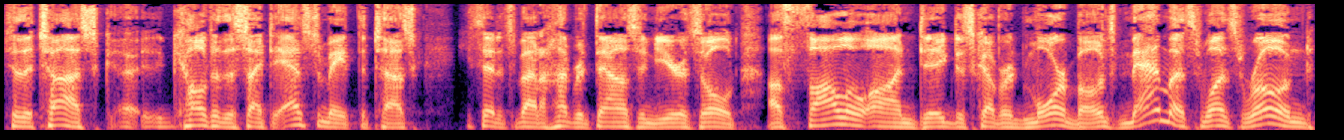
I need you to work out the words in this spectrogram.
to the tusk, uh, called to the site to estimate the tusk. He said it's about 100,000 years old. A follow-on dig discovered more bones. Mammoths once roamed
